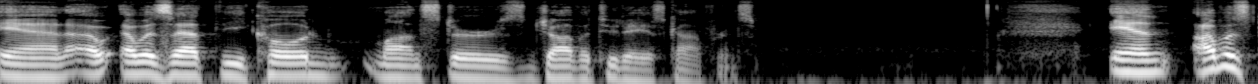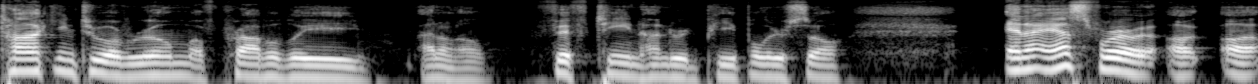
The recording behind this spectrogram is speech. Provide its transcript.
And I, I was at the Code Monsters Java 2 Days conference. And I was talking to a room of probably, I don't know, 1,500 people or so. And I asked for a, a,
